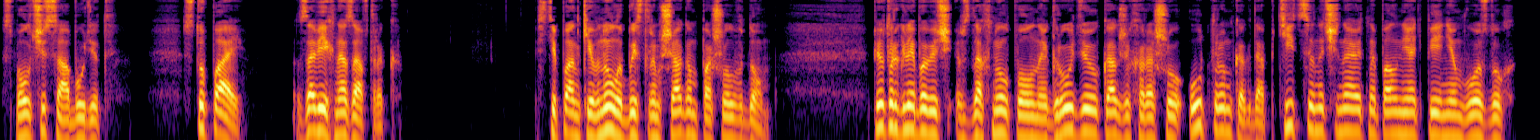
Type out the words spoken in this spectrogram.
«С полчаса будет. Ступай, зови их на завтрак». Степан кивнул и быстрым шагом пошел в дом. Петр Глебович вздохнул полной грудью. Как же хорошо утром, когда птицы начинают наполнять пением воздух,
